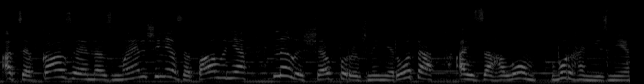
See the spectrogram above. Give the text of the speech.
а це вказує на зменшення запалення не лише в порожнині рота, а й загалом в організмі.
